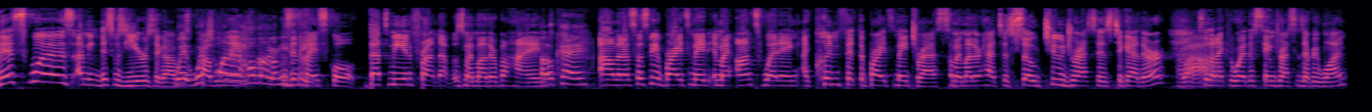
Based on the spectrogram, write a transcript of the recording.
This was, I mean, this was years ago. I Wait, which one? probably- Hold on, let me was in high school. That's me in front. That was my mother behind. Okay. Um, and I was supposed to be a bridesmaid in my aunt's wedding. I couldn't fit the bridesmaid dress, so my mother had to sew two dresses together Wow. so that I could wear the same dress as everyone.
